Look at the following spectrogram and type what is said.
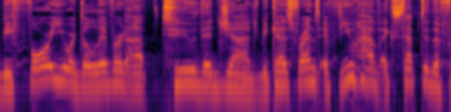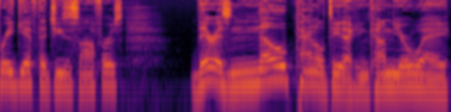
before you are delivered up to the judge. Because, friends, if you have accepted the free gift that Jesus offers, there is no penalty that can come your way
